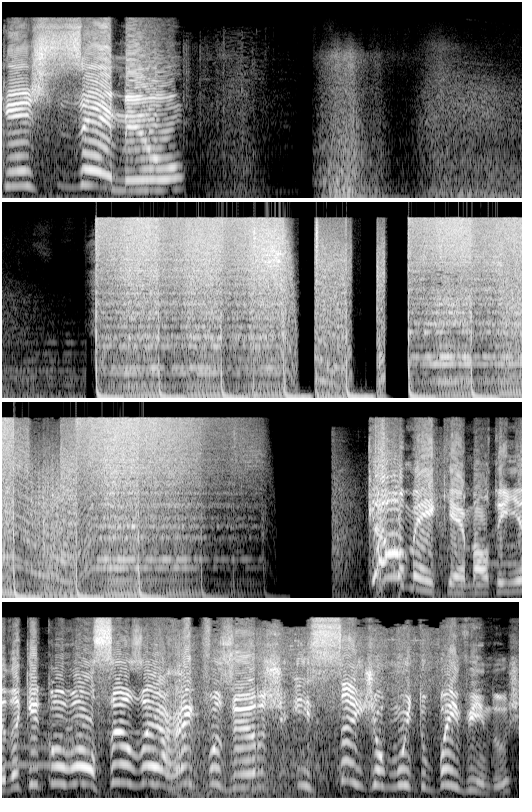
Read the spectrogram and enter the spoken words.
Que este Zé, meu? É que é, maltinha? Daqui com vocês é Henrique Fazeres e sejam muito bem-vindos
